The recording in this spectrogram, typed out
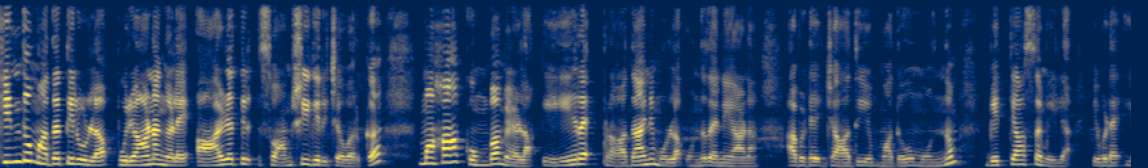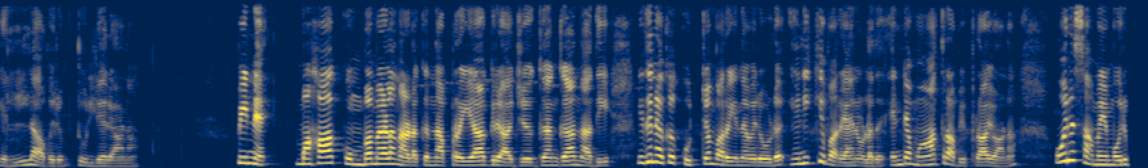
ഹിന്ദു മതത്തിലുള്ള പുരാണങ്ങളെ ആഴത്തിൽ സ്വാംശീകരിച്ചവർക്ക് മഹാകുംഭമേള ഏറെ പ്രാധാന്യമുള്ള ഒന്ന് തന്നെയാണ്. അവിടെ ജാതിയും മതവും ഒന്നും വ്യത്യാസമില്ല. ഇവിടെ എല്ലാവരും തുല്യരാണ്. പിന്നെ മഹാകുംഭമേള നടക്കുന്ന പ്രയാഗ്രാജ് ഗംഗാ നദി ഇതിനൊക്കെ കുറ്റം പറയുന്നവരോട് എനിക്ക് പറയാനുള്ളത് എന്റെ മാത്രം അഭിപ്രായമാണ്. ഒരു സമയം ഒരു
